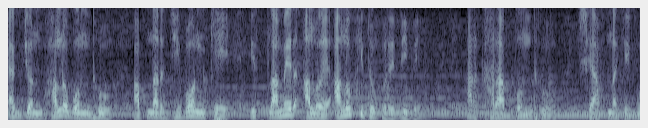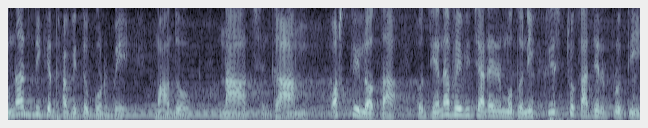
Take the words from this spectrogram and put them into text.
একজন ভালো বন্ধু আপনার জীবনকে ইসলামের আলোয় আলোকিত করে দিবে। আর খারাপ বন্ধু, সে আপনাকে গুনার দিকে ধাবিত করবে। মাদক, নাচ, গান, অশ্লীলতা ও জেনাভে বিচারের মতো নিকৃষ্ট কাজের প্রতি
